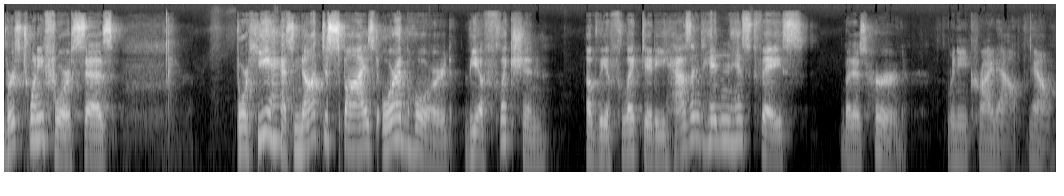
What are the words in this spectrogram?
Verse 24 says, For he has not despised or abhorred the affliction of the afflicted. He hasn't hidden his face, but has heard when he cried out. Now,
